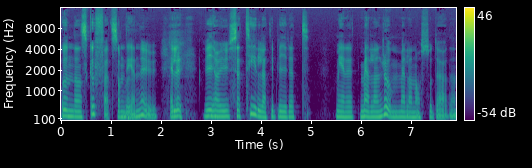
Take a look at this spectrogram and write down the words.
undanskuffat som Nej. det är nu. Eller vi har ju sett till att det blir ett mer ett mellanrum mellan oss och döden.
